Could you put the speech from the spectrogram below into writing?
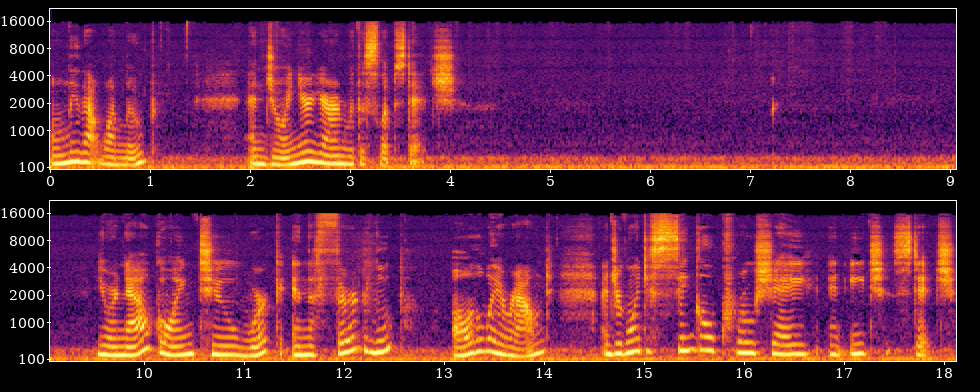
only that one loop, and join your yarn with a slip stitch. You are now going to work in the third loop all the way around and you're going to single crochet in each stitch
